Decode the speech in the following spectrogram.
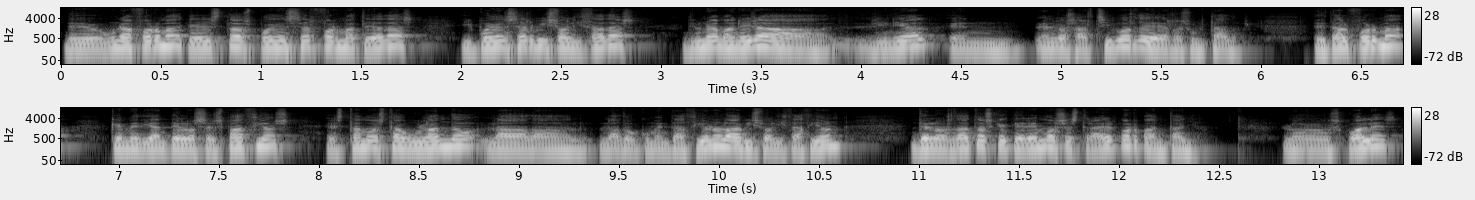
de una forma que estas pueden ser formateadas y pueden ser visualizadas de una manera lineal en, en los archivos de resultados de tal forma que mediante los espacios estamos tabulando la, documentación o la visualización de los datos que queremos extraer por pantalla, los cuales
